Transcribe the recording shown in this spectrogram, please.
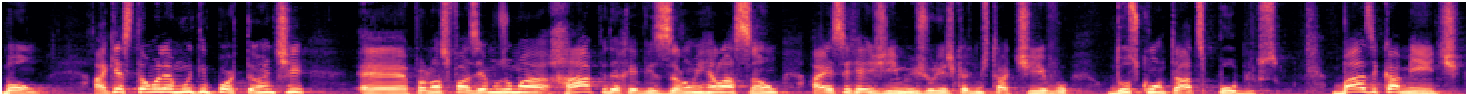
Bom, a questão é muito importante é, para nós fazermos uma rápida revisão em relação a esse regime jurídico administrativo dos contratos públicos. Basicamente,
